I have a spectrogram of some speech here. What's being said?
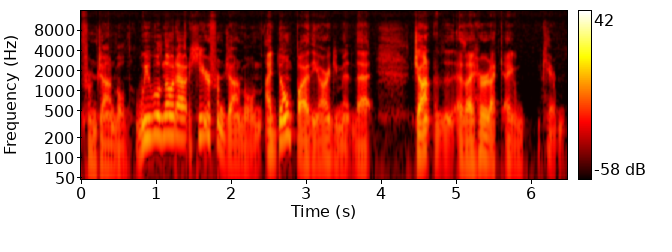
from John Bolton. We will no doubt hear from John Bolton. I don't buy the argument that John, as I heard, I, I can't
